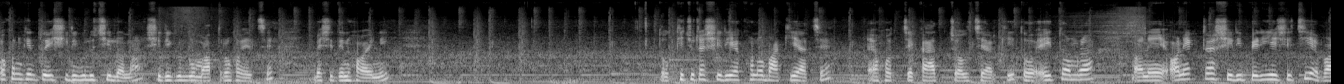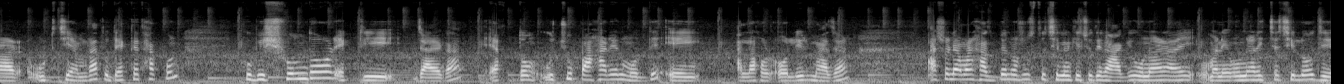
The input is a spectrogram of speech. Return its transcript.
তখন কিন্তু এই সিঁড়িগুলো ছিল না। সিঁড়িগুলো মাত্র হয়েছে। বেশি দিন হয়নি। তো কিছুটা সিঁড়ি এখনও বাকি আছে হচ্ছে কাজ চলছে আর কি। তো এই তো আমরা মানে অনেকটা সিঁড়ি পেরিয়ে এসেছি, এবার উঠছি আমরা। তো দেখতে থাকুন, খুবই সুন্দর একটি জায়গা, একদম উঁচু পাহাড়ের মধ্যে এই আল্লাহর অলির মাজার। আসলে আমার হাজব্যান্ড অসুস্থ ছিলেন কিছুদিন আগে। ওনারাই মানে ওনার ইচ্ছা ছিল যে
